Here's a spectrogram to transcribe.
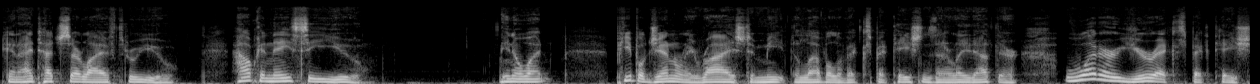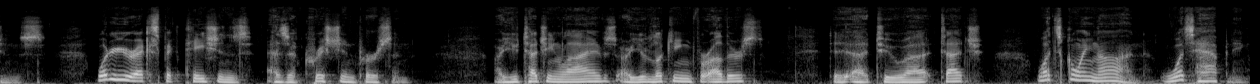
can I touch their life through you? How can they see you? You know what? people generally rise to meet the level of expectations that are laid out there. What are your expectations? What are your expectations as a Christian person? Are you touching lives? Are you looking for others to, uh, to uh, touch? What's going on? What's happening?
